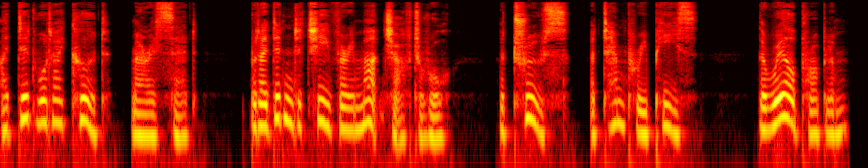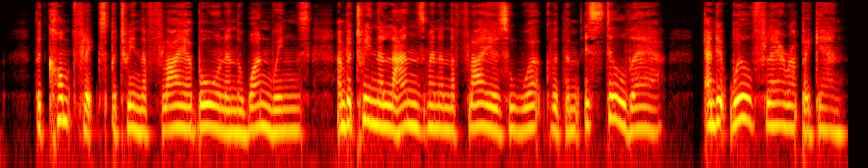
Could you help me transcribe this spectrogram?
I did what I could, Maris said, but I didn't achieve very much after all. A truce, a temporary peace. The real problem, the conflicts between the flyer born and the one wings, and between the landsmen and the flyers who work with them, is still there, and it will flare up again.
